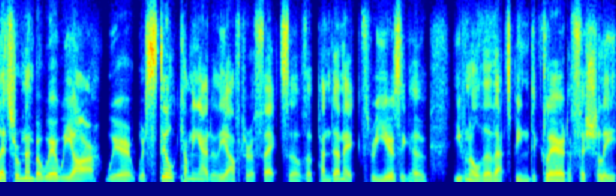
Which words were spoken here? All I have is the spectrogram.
let's remember where we are. We're we're still coming out of the after effects of a pandemic three years ago, even although that's been declared officially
